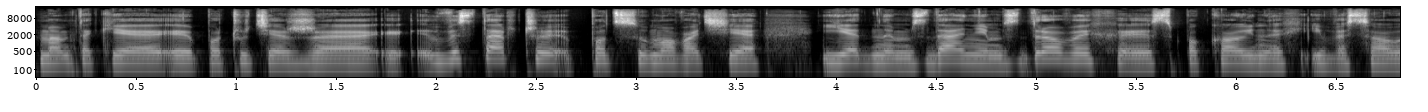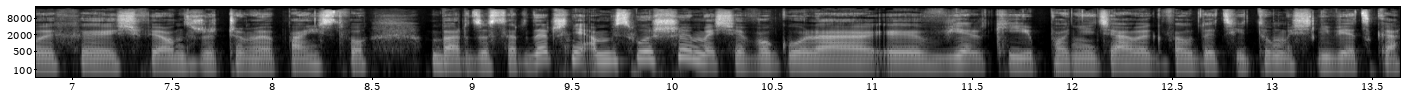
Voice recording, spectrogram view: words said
mam takie y, poczucie, że y, wystarczy podsumować je jednym zdaniem. Zdrowych, spokojnych i wesołych y, świąt życzymy Państwu bardzo serdecznie, a my słyszymy się w ogóle y, w Wielki Poniedziałek w audycji Tu Myśliwiecka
